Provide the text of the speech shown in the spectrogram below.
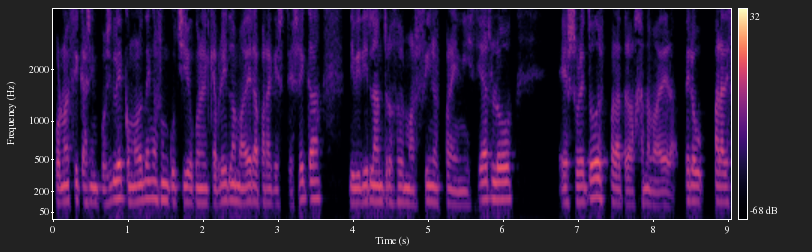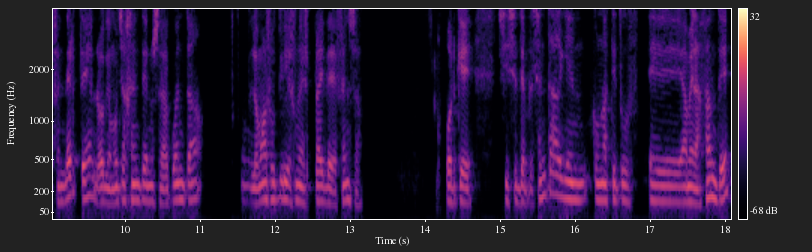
por no decir casi imposible, como no tengas un cuchillo con el que abrir la madera para que esté seca, dividirla en trozos más finos para iniciarlo. eh, sobre todo es para trabajar la madera. Pero para defenderte, lo que mucha gente no se da cuenta, lo más útil es un spray de defensa. Porque si se te presenta alguien con una actitud eh, amenazante,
